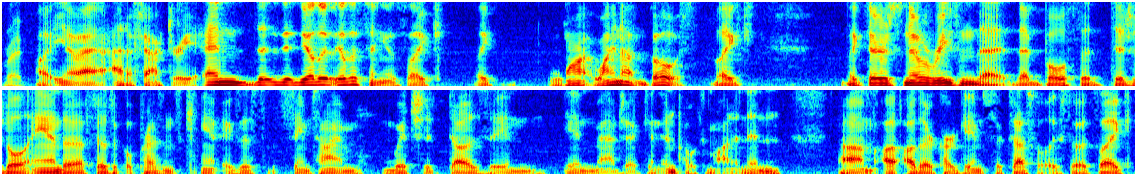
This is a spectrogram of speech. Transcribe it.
Right. uh, you know at, at a factory. And the, the the other the other thing is like like why why not both like like there's no reason that that both a digital and a physical presence can't exist at the same time which it does in in magic and in pokemon and in um, other card games successfully so it's like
